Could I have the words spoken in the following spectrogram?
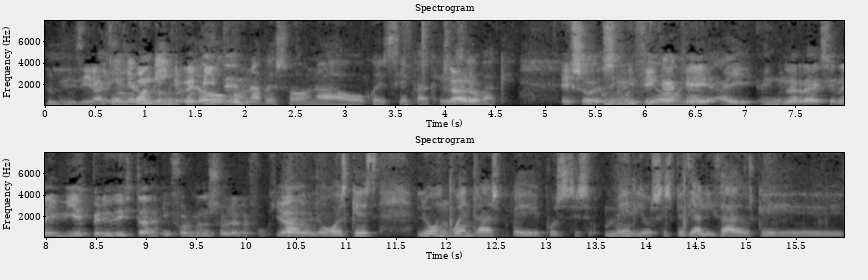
Es decir, hay unos cuantos que repiten. con una persona o que sepa que sepa que. Eso significa que hay en una redacción hay 10 periodistas informando sobre refugiados. Claro, luego es que es, luego encuentras eh, pues medios especializados que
